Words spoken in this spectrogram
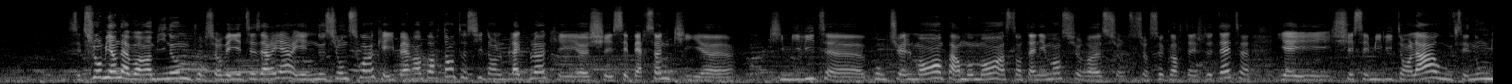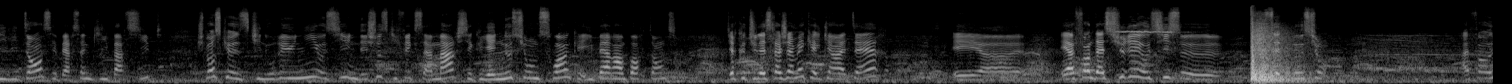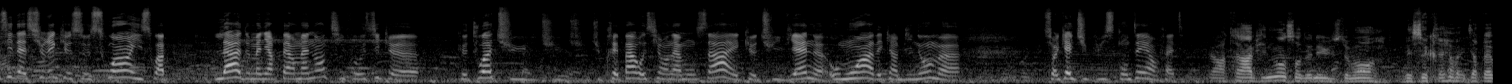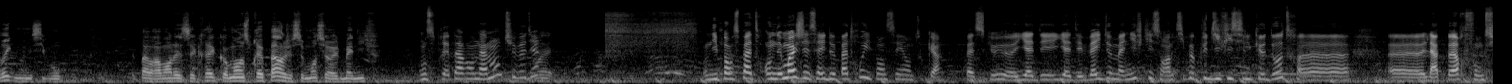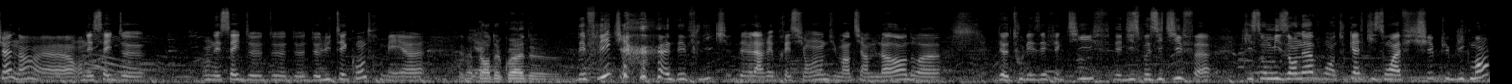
C'est toujours bien d'avoir un binôme pour surveiller tes arrières. Il y a une notion de soin qui est hyper importante aussi dans le Black Bloc et euh, chez ces personnes qui, euh, qui militent euh, ponctuellement, par moment, instantanément sur, sur, sur ce cortège de tête. Il y a chez ces militants-là ou ces non-militants, ces personnes qui y participent. Je pense que ce qui nous réunit aussi, une des choses qui fait que ça marche, c'est qu'il y a une notion de soin qui est hyper importante. C'est-à-dire que tu laisseras jamais quelqu'un à terre. Et, euh, et afin d'assurer aussi ce- cette notion, afin aussi d'assurer que ce soin il soit là, de manière permanente, il faut aussi que, que toi, tu, tu- tu- tu prépares aussi en amont ça et que tu y viennes au moins avec un binôme euh, sur lequel tu puisses compter en fait. Alors très rapidement, sans donner justement les secrets, on va dire fabrique, même si bon, c'est pas vraiment des secrets, comment on se prépare justement sur une manif? On se prépare en amont, tu veux dire? On n'y pense pas trop. on Moi, j'essaye de pas trop y penser en tout cas, parce qu'il il y, a des- y a des veilles de manif qui sont un petit peu plus difficiles que d'autres. Euh, euh, la peur fonctionne. hein. Euh, on essaye de, on essaye de, de- de- de lutter contre, mais euh, C'est la peur de quoi de... des flics, des flics, de la répression, du maintien de l'ordre, euh, de tous les effectifs, des dispositifs euh, qui sont mis en œuvre ou en tout cas qui sont affichés publiquement.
